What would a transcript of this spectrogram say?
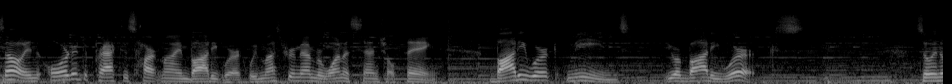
So in order to practice heart-mind body work, we must remember one essential thing. Body work means your body works. So in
